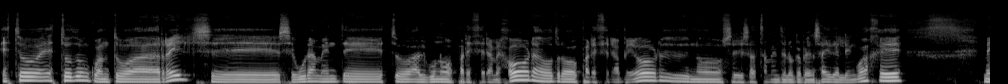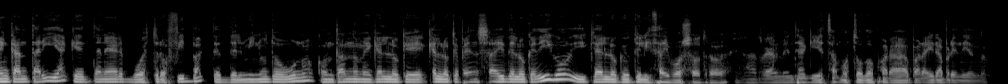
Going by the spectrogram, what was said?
esto es todo en cuanto a Rails. Eh, seguramente esto a algunos parecerá mejor, a otros parecerá peor. No sé exactamente lo que pensáis del lenguaje. Me encantaría que tener vuestro feedback desde el minuto uno, contándome qué es lo que, es lo que pensáis de lo que digo y qué es lo que utilizáis vosotros. Realmente aquí estamos todos para, ir aprendiendo.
